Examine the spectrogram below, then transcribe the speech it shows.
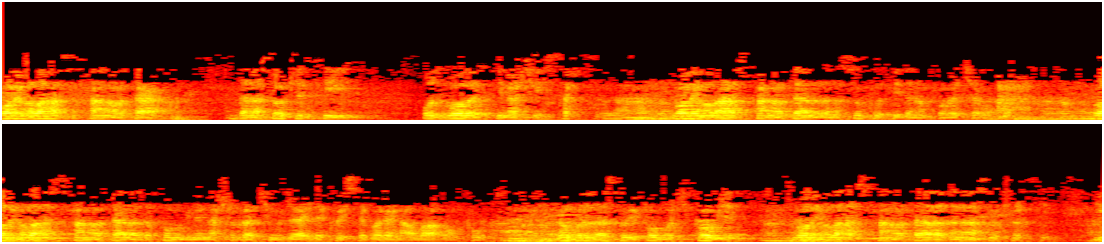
Molim Allah subhanahu wa ta'ala da nas očisti od bolesti naših srca. Molim Allah subhanahu wa ta'ala da nas uputi da nam poveća Molim Allah subhanahu wa ta'ala da pomogne naše braći muđajde koji se bore na Allahovom putu. Da ubrza svoju pomoć i pobjed. Molim Allah subhanahu wa ta'ala da nas učvrsti i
